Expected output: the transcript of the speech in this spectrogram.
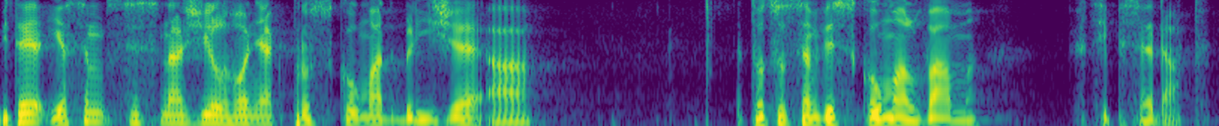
Víte, já jsem se snažil ho nějak proskoumat blíže a to, co jsem vyskoumal, vám chci předat.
